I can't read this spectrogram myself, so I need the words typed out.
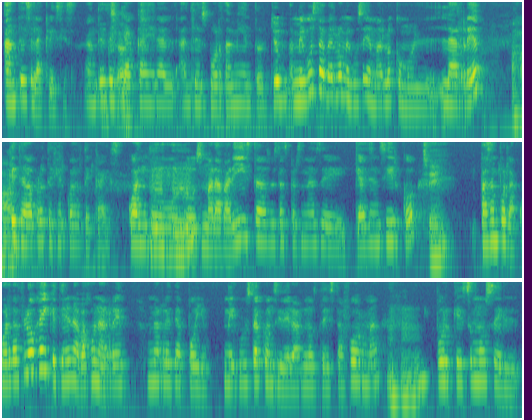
antes de la crisis, antes de ya caer al, al desbordamiento. Yo, me gusta verlo, me gusta llamarlo como la red Ajá. que te va a proteger cuando te caes. Cuando los malabaristas o estas personas de, que hacen circo Sí, pasan por la cuerda floja y que tienen abajo una red, una red de apoyo. Me gusta considerarnos de esta forma porque somos el,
